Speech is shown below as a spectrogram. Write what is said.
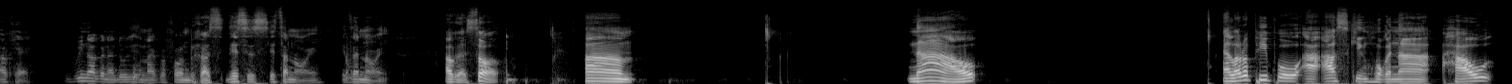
Okay. We're not gonna do this microphone because this is it's annoying. It's annoying. Okay, so um now a lot of people are asking how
